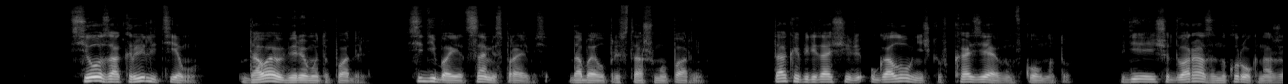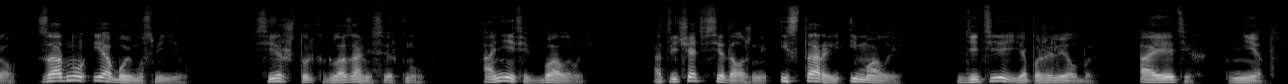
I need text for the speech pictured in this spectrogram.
Все, закрыли тему. Давай уберем эту падаль. Сиди, боец, сами справимся, добавил привставшему парню. Так и перетащили уголовничков к хозяевам в комнату, где я еще два раза на курок нажал, заодно и обойму сменил. Серж только глазами сверкнул. А нефиг баловать. Отвечать все должны, и старые, и малые. Детей я пожалел бы, а этих нет.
